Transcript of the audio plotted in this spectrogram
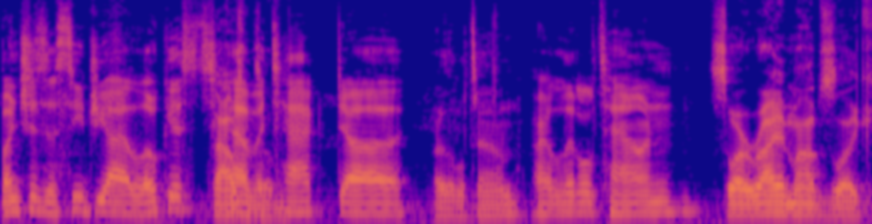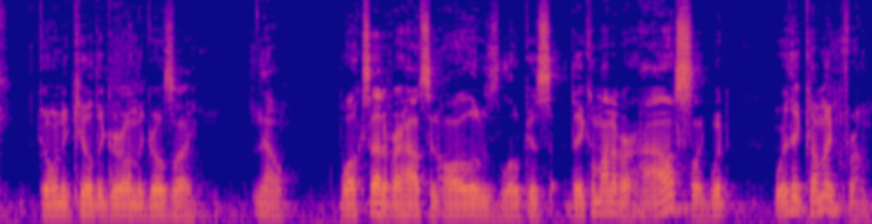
bunches of CGI locusts Thousands have attacked uh, Our little town. our little town. So our riot mob's like going to kill the girl, and the girl's like, no. Walks out of her house, and all those locusts, they come out of her house? Like, what? Where are they coming from?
